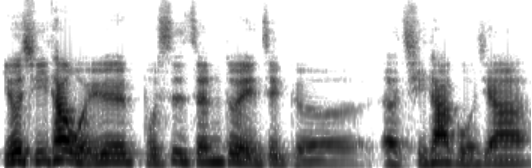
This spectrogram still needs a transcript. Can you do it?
尤其他违约不是针对这个呃其他国家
